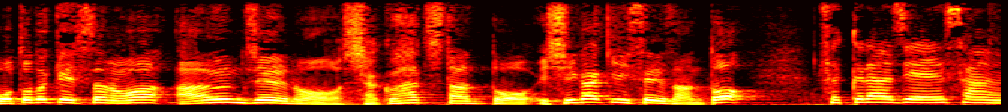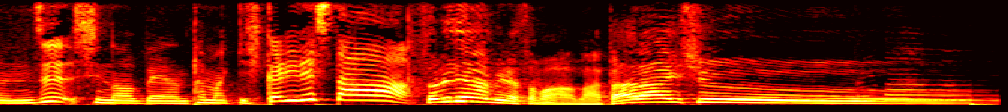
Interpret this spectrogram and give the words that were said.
お届けしたのは、アウンジェイの尺八担当、石垣聖山と、桜 J サウンズ、しのべん玉木ひかりでした。それでは皆様、また来週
